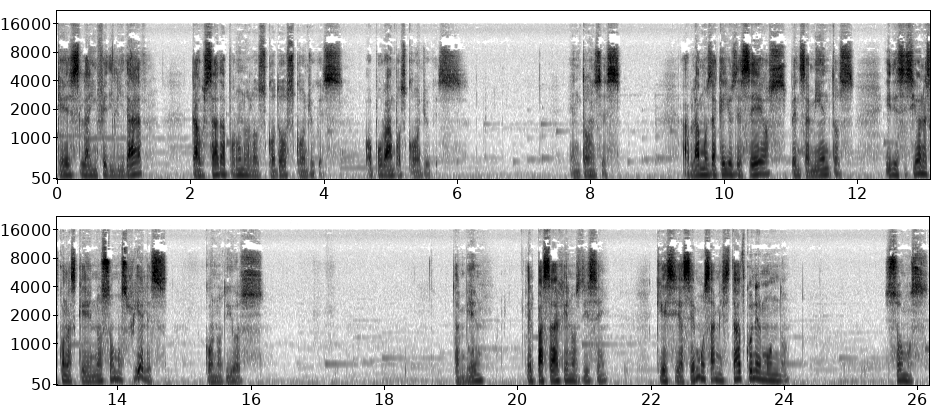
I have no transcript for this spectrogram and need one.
que es la infidelidad causada por uno de los dos cónyuges o por ambos cónyuges. Entonces, hablamos de aquellos deseos, pensamientos y decisiones con las que no somos fieles con Dios. También el pasaje nos dice que si hacemos amistad con el mundo, somos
